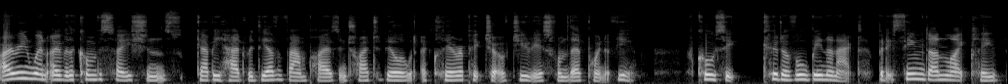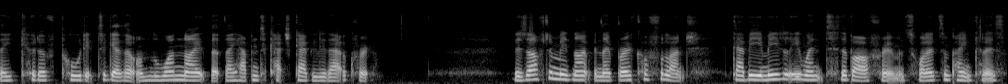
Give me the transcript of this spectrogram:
Irene went over the conversations Gabby had with the other vampires and tried to build a clearer picture of Julius from their point of view. Of course, it could have all been an act, but it seemed unlikely they could have pulled it together on the one night that they happened to catch Gabby without a crew. It was after midnight when they broke off for lunch. Gabby immediately went to the bathroom and swallowed some painkillers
